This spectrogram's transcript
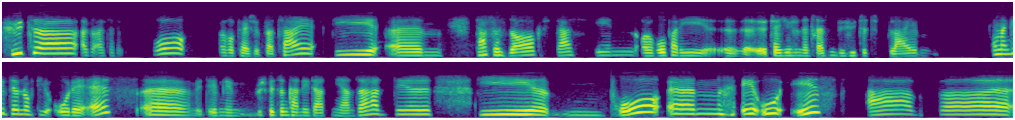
Hüter, also als der pro Europäische Partei, die ähm, dafür sorgt, dass in Europa die äh, tschechischen Interessen behütet bleiben. Und dann gibt es ja noch die ODS äh, mit eben dem Spitzenkandidaten Jan Saradil, die ähm, pro ähm, EU ist, aber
